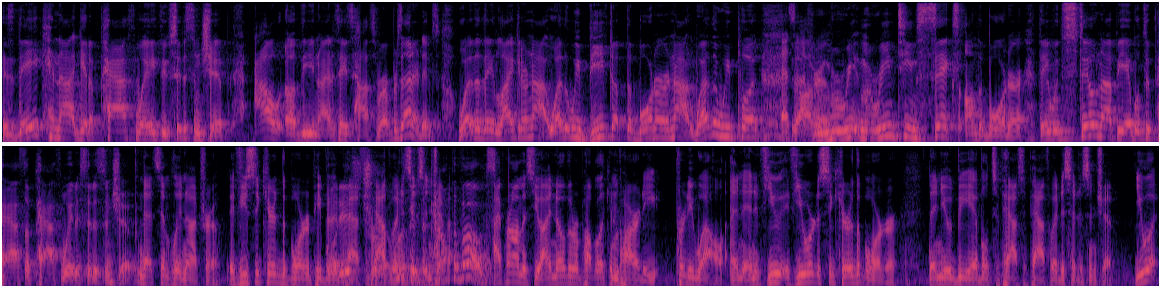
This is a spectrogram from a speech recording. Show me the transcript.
is they cannot get a pathway through citizenship out of the United States House of Representatives, whether they like it or not, whether we beefed up the border or not, whether we put uh. Marine, Marine Team 6 on the border, they would still not be able to pass a pathway to citizenship. That's simply not true. If you secured the border, people That would pass true. pathway to Look the citizenship. count the votes. I promise you, I know the Republican Party pretty well, and, and if you if you were to secure the border, then you would be able to pass a pathway to citizenship. You would.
